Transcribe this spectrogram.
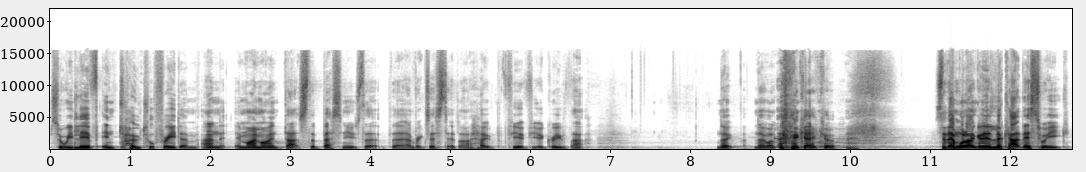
So we live in total freedom, and in my mind, that's the best news that, that ever existed. I hope a few of you agree with that. Nope, no one? okay, cool. So then, what I'm going to look at this week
